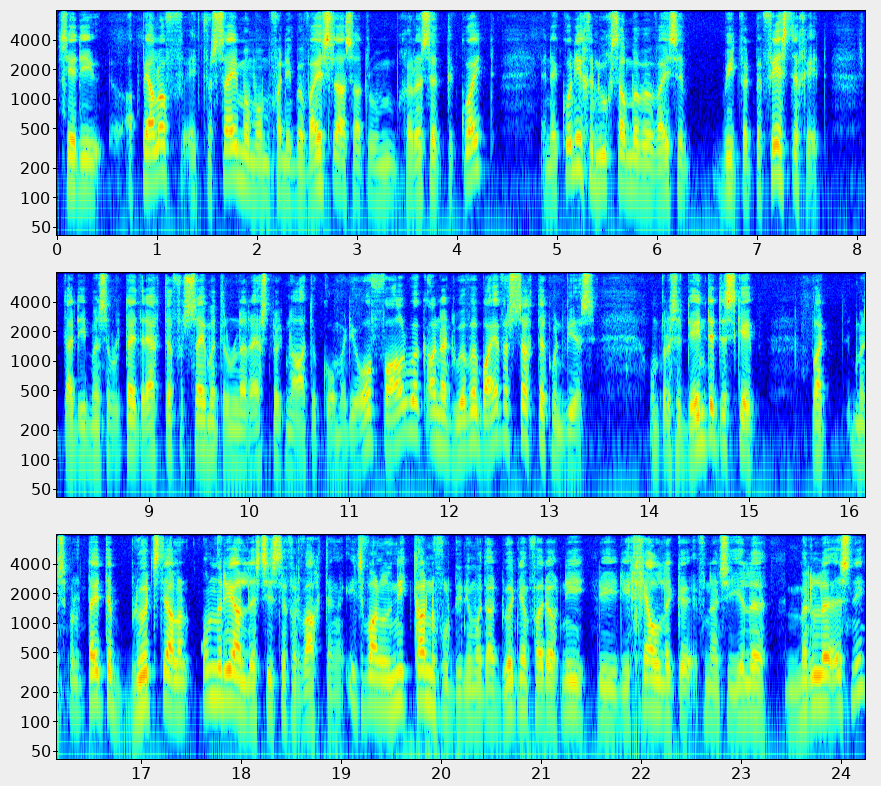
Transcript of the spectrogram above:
sê die Appelhof het versuim om hom van die bewyslas wat hom gerus het te kwyt en hy kon nie genoegsame bewyse bied wat bevestig het dat die munisipaliteit regtig versuim het om hulle regspreek na te kom. Die hof val ook aan dat howe baie versigtig moet wees om presedente te skep wat munisipaliteite blootstel aan onrealistiese verwagtinge, iets waaraan hulle nie kan voldoen omdat daar doodeenvoudig nie die die geldelike finansiële middele is nie.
